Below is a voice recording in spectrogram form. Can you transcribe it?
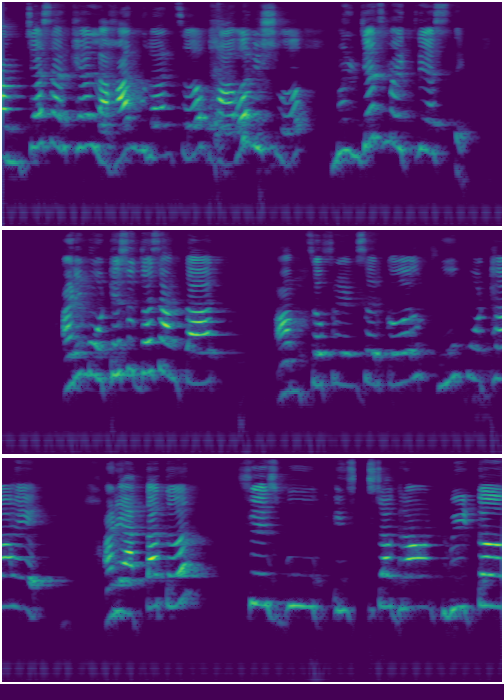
आमच्यासारख्या लहान मुलांचं भावविश्व म्हणजेच मैत्री असते. आणि मोठे सुद्धा सांगतात आमचं फ्रेंड सर्कल खूप मोठं आहे. आणि आता तर फेसबुक इंस्टाग्राम ट्विटर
